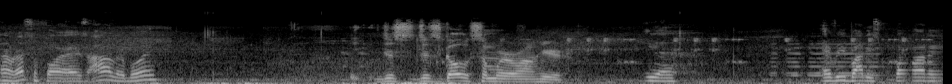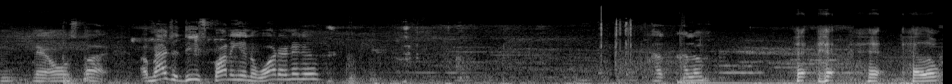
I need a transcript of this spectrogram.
Oh, that's a far ass island, boy. Just, just go somewhere around here. Yeah. Everybody's spawning in their own spot. Imagine these spawning in the water, nigga. Hel- Hello? He- he- he- Hello?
